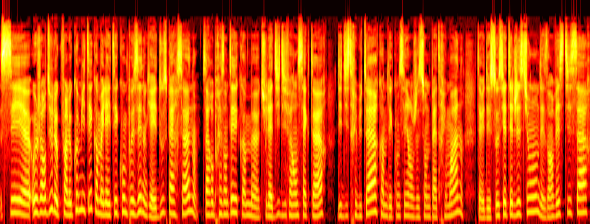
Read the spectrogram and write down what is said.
c'est euh, aujourd'hui le, enfin, le comité, comme il a été composé, donc il y avait 12 personnes. Ça représentait, comme euh, tu l'as dit, différents secteurs, des distributeurs, comme des conseillers en gestion de patrimoine. Tu avais des sociétés de gestion, des investisseurs,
